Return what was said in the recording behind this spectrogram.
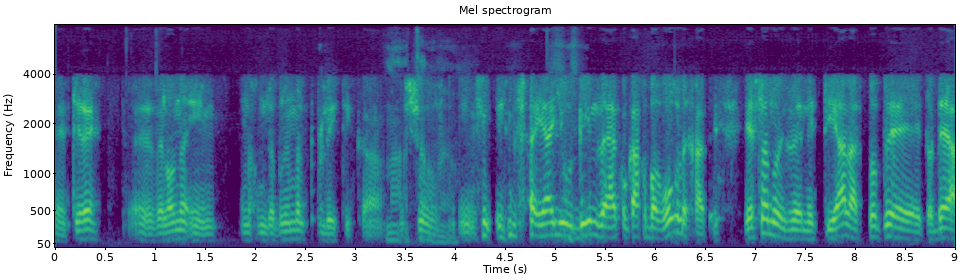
אה, תראה, אה, זה לא נעים, אנחנו מדברים על פוליטיקה. שוב, אם, אם זה היה יהודים זה היה כל כך ברור לך. יש לנו איזו נטייה לעשות, אה, אתה יודע,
